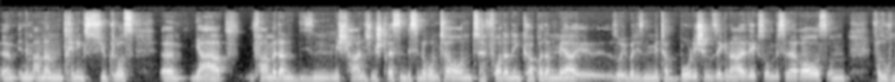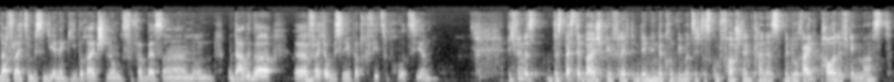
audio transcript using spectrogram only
ähm, in dem anderen Trainingszyklus, ähm, ja, fahren wir dann diesen mechanischen Stress ein bisschen runter und fordern den Körper dann mehr äh, so über diesen metabolischen Signalweg so ein bisschen heraus und versuchen da vielleicht so ein bisschen die Energiebereitstellung zu verbessern und, und darüber äh, mhm. vielleicht auch ein bisschen Hypertrophie zu provozieren? Ich finde, das, das beste Beispiel vielleicht in dem Hintergrund, wie man sich das gut vorstellen kann, ist, wenn du rein Powerlifting machst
